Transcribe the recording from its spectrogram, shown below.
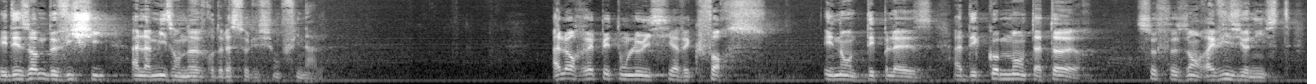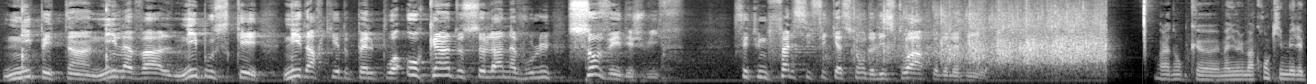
et des hommes de Vichy à la mise en œuvre de la solution finale Alors répétons-le ici avec force et n'en déplaise à des commentateurs se faisant révisionnistes. Ni Pétain, ni Laval, ni Bousquet, ni Darquier de Pellepoix, aucun de ceux-là n'a voulu sauver des Juifs. C'est une falsification de l'histoire que de le dire. Voilà donc euh, Emmanuel Macron qui met les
